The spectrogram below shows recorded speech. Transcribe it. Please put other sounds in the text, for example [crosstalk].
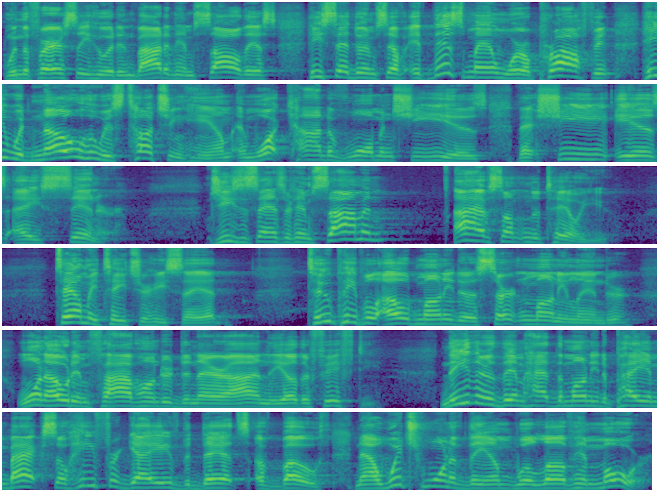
When the Pharisee who had invited him saw this, he said to himself, If this man were a prophet, he would know who is touching him and what kind of woman she is, that she is a sinner. Jesus answered him, Simon, I have something to tell you. Tell me, teacher, he said. Two people owed money to a certain moneylender. One owed him 500 denarii and the other 50. Neither of them had the money to pay him back, so he forgave the debts of both. Now, which one of them will love him more?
